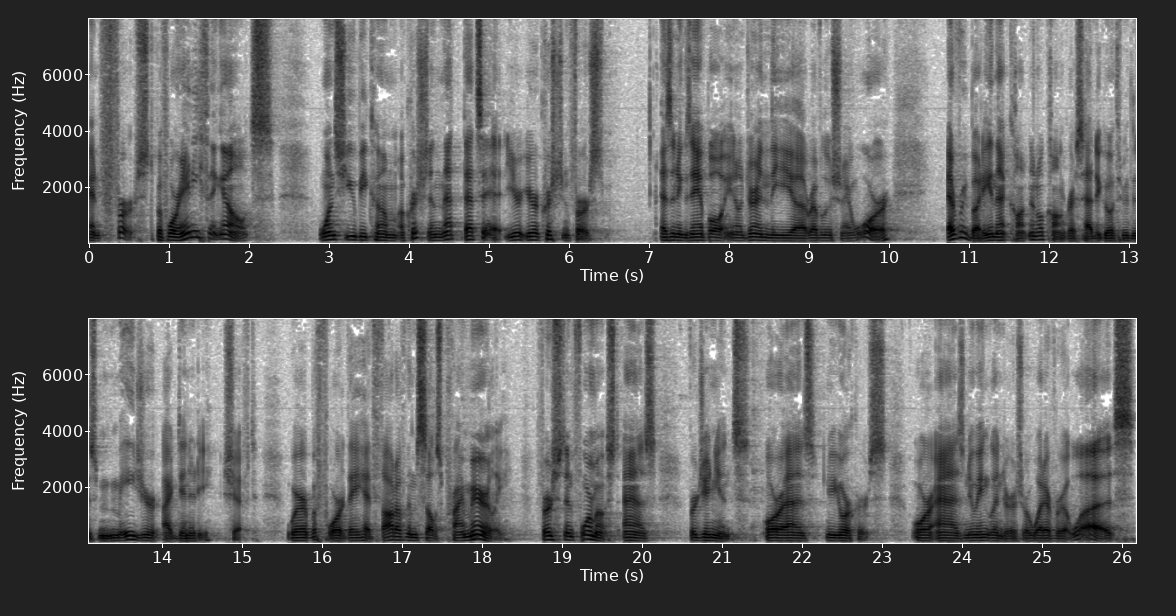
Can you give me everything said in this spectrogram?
And first, before anything else, once you become a Christian, that, that's it. You're, you're a Christian first. As an example, you know, during the uh, Revolutionary War, everybody in that Continental Congress had to go through this major identity shift where before they had thought of themselves primarily, first and foremost, as Virginians or as New Yorkers or as New Englanders or whatever it was,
